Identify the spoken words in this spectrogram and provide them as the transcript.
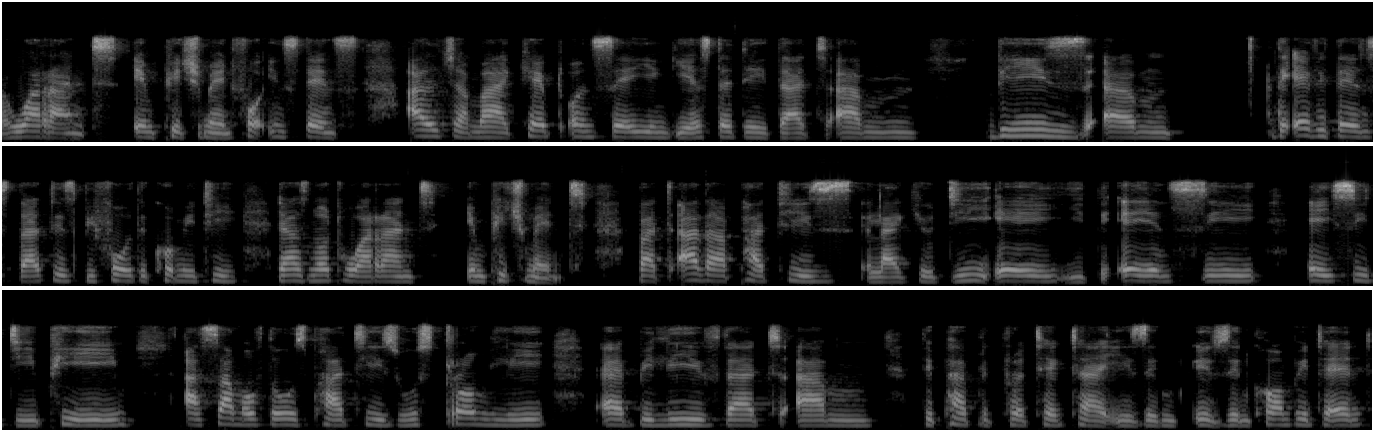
warrant impeachment. For instance, Al Jama kept on saying yesterday that um, these um, the evidence that is before the committee does not warrant impeachment. But other parties like your DA, the ANC, ACDP are some of those parties who strongly uh, believe that um, the public protector is in, is incompetent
